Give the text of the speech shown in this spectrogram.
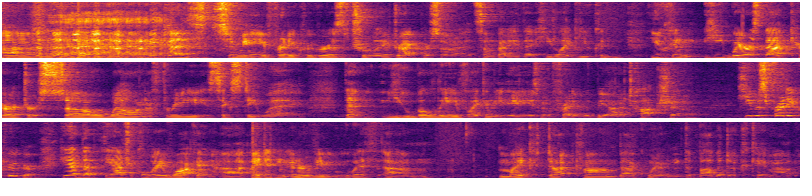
Um, because to me, Freddy Krueger is truly a drag persona. It's somebody that he like you could you can he wears that character so well in a 360 way that you believe like in the 80s when Freddy would be on a talk show. He was Freddy Krueger. He had that theatrical way of walking. Uh, I did an interview with um, Mic.com back when the Babadook came out.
